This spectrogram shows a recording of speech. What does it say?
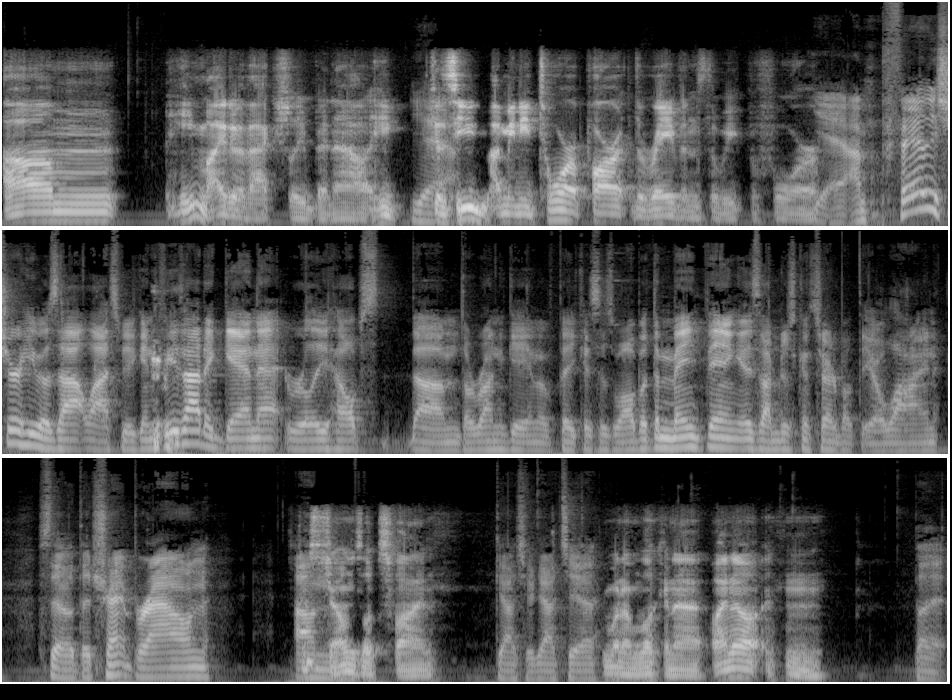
Um, he might have actually been out. He Yeah. because he. I mean, he tore apart the Ravens the week before. Yeah, I'm fairly sure he was out last week, and if he's out again, that really helps um, the run game of Vegas as well. But the main thing is, I'm just concerned about the O line. So the Trent Brown, Chris um, Jones looks fine. gotcha, gotcha. What I'm looking at, I know. Hmm. But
